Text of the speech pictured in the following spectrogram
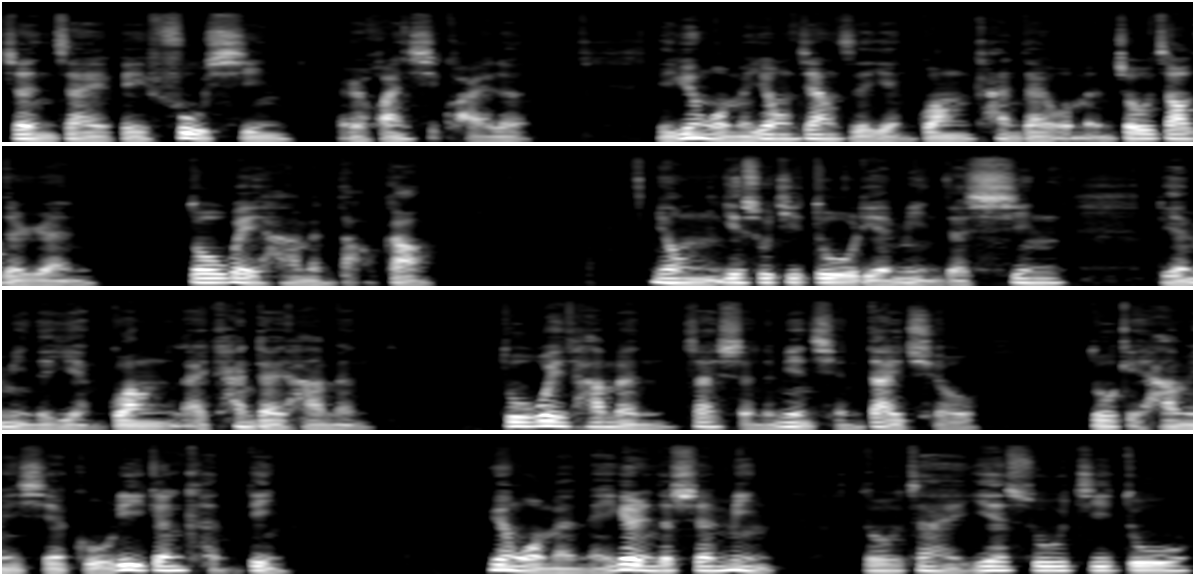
正在被复兴而欢喜快乐，也愿我们用这样子的眼光看待我们周遭的人，多为他们祷告，用耶稣基督怜悯的心、怜悯的眼光来看待他们，多为他们在神的面前代求，多给他们一些鼓励跟肯定。愿我们每一个人的生命都在耶稣基督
